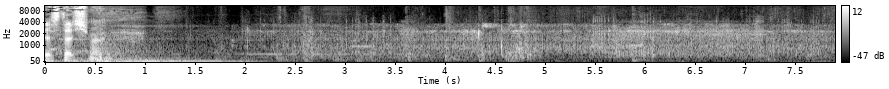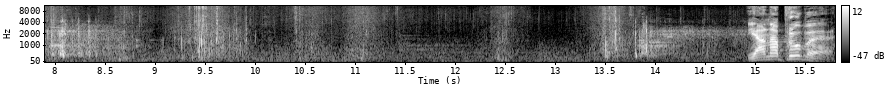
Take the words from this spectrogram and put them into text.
Jesteśmy. Ja na próbę.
